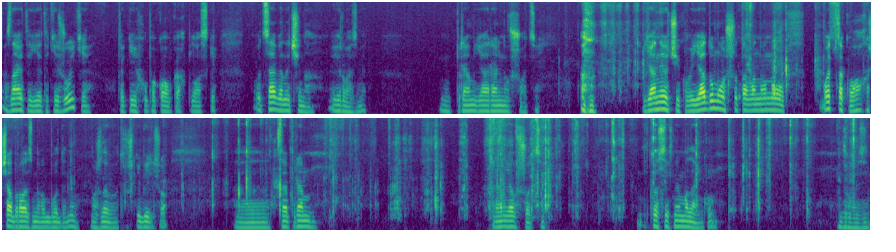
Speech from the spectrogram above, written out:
знаєте, є такі жуйки в таких упаковках плоских. Оця величина і розмір. Ну, Прям я реально в шоці. я не очікував. Я думав, що там воно, ну, ось такого хоча б розміру буде, ну, можливо, трошки більшого. Е, Це прям. Прям я в шоці. Досить немаленьку. Друзі.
